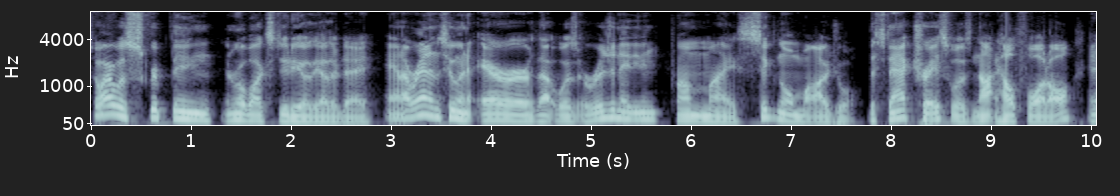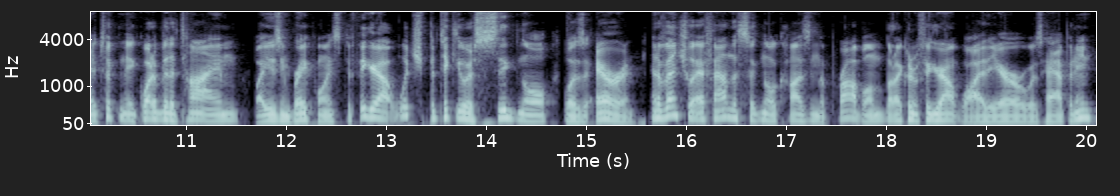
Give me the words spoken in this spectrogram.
So I was scripting in Roblox Studio the other day, and I ran into an error that was originating from my signal module. The stack trace was not helpful at all, and it took me quite a bit of time by using breakpoints to figure out which particular signal was erroring. And eventually I found the signal causing the problem, but I couldn't figure out why the error was happening,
